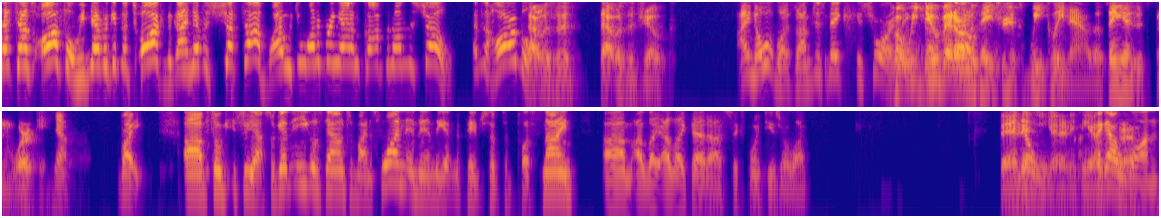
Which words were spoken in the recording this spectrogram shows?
That sounds awful. We'd never get to talk. The guy never shuts up. Why would you want to bring Adam Kaufman on the show? That's a horrible. That was a that was a joke. I know it was, but I'm just making sure. But we sure do bet on the Patriots weekly now. The thing is, it's been working. Yeah, right. Um, so so yeah, so getting the Eagles down to minus one, and then they getting the Patriots up to plus nine. Um, I like I like that uh, six point teaser a lot. Ben, you got anything else? I got one.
